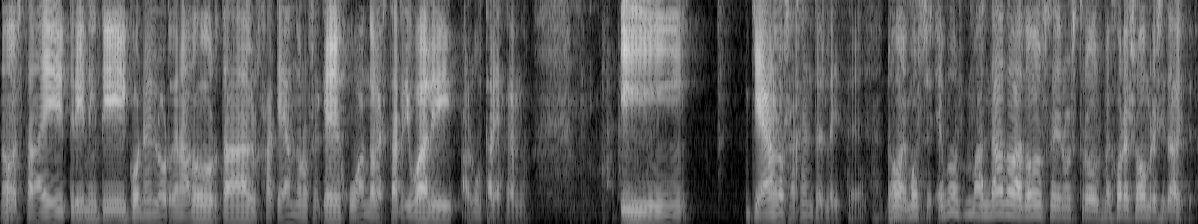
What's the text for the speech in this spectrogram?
¿no? Está ahí Trinity con el ordenador, tal, hackeando no sé qué, jugando a la Stardew Valley, algo estaría haciendo. Y llegan los agentes, le dice, no, hemos, hemos mandado a dos de nuestros mejores hombres y tal. Dice,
